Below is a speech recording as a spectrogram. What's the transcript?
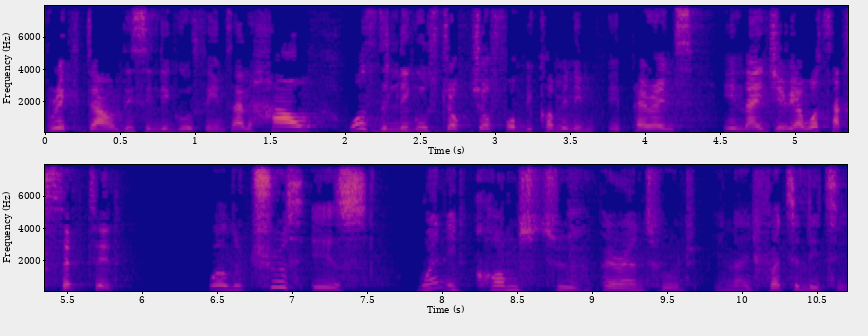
break down these illegal things and how, what's the legal structure for becoming a, a parent in Nigeria? What's accepted? Well, the truth is, when it comes to parenthood, in fertility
